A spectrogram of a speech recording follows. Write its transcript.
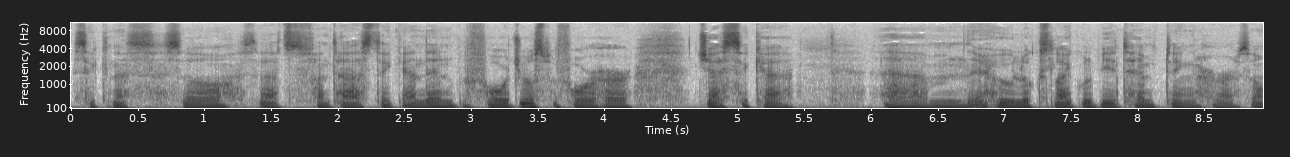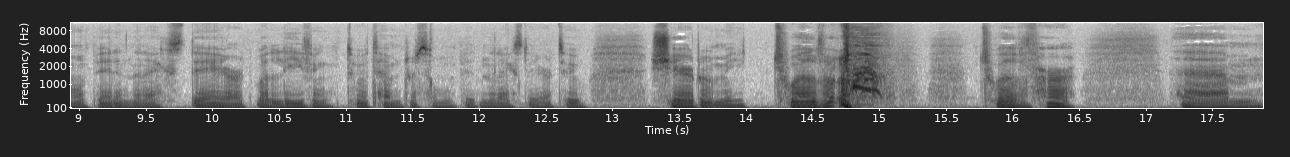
sickness. So, so that's fantastic. And then before, just before her, Jessica um, who looks like will be attempting her summit bid in the next day, or well, leaving to attempt her summit bid in the next day or two, shared with me 12, 12 of her um,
